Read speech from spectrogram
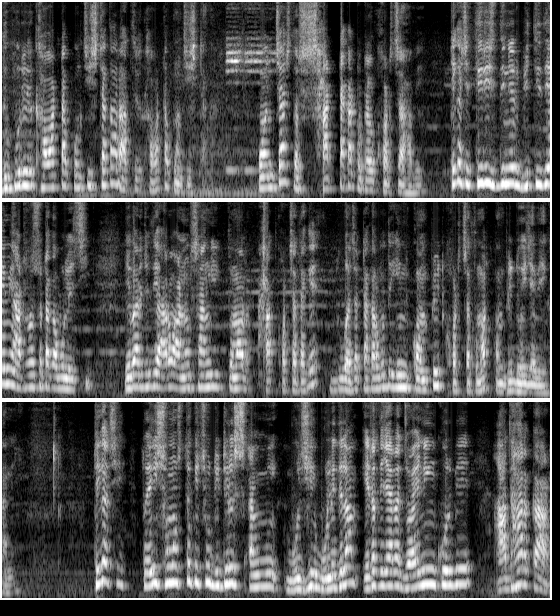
দুপুরের খাবারটা পঁচিশ টাকা, রাত্রের খাবারটা পঁচিশ টাকা। পঞ্চাশ দশ ষাট টাকা টোটাল খরচা হবে। ঠিক আছে, তিরিশ দিনের ভিত্তিতে আমি আঠারোশো টাকা বলেছি। এবার যদি আরও আনুষাঙ্গিক তোমার হাত খরচা থাকে, দু হাজার টাকার মধ্যে ইনকমপ্লিট খরচা তোমার কমপ্লিট হয়ে যাবে এখানে। ঠিক আছে, তো এই সমস্ত কিছু ডিটেলস আমি বুঝিয়ে বলে দিলাম। এটাতে যারা জয়েনিং করবে, Aadhaar card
